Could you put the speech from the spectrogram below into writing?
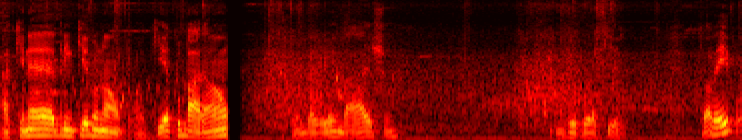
Aqui não é brinquedo não, pô. Aqui é tubarão. Tem um bagulho lá embaixo. Vamos ver por aqui. Sobe aí, pô.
